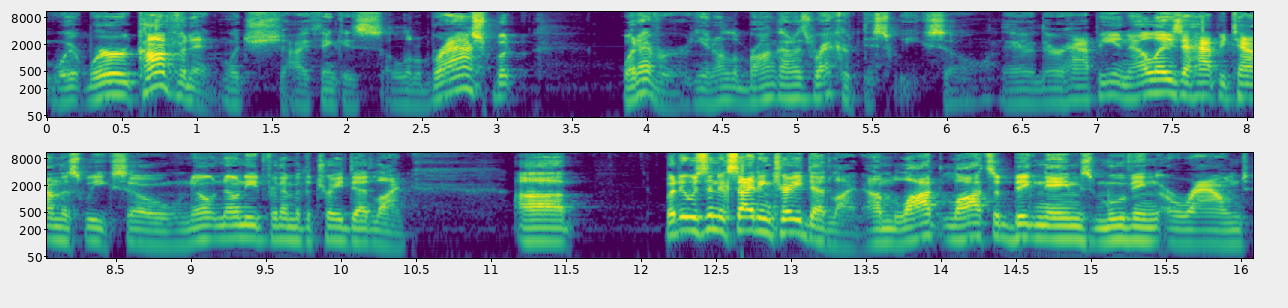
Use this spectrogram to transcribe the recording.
we're, we're confident, which I think is a little brash, but whatever. You know, LeBron got his record this week, so they're they're happy, and LA's a happy town this week, so no no need for them at the trade deadline. Uh, but it was an exciting trade deadline. Um, lot lots of big names moving around.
